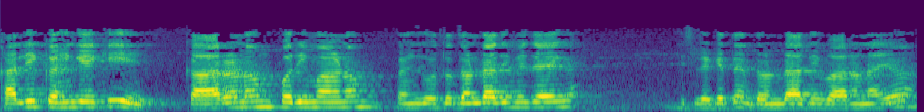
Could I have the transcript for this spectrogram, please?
खाली कहेंगे कि कारणम परिमाणम, कहेंगे वो तो दंडादि में जाएगा। इसलिए कहते हैं, दंडादि वारणय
